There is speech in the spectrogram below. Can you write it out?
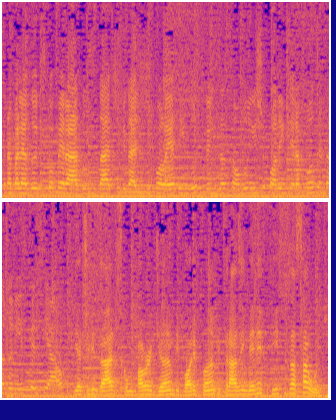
trabalhadores cooperados da atividade de coleta e industrialização do lixo podem ter aposentadoria especial. E atividades como Power Jump e Body Pump trazem benefícios à saúde.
